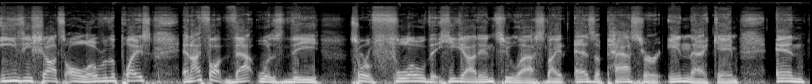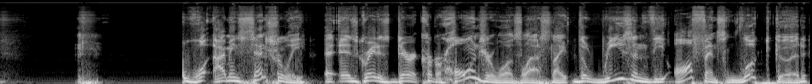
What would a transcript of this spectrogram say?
easy shots all over the place. And I thought that was the sort of flow that he got into last night as a passer in that game. And what I mean, centrally, as great as Derrick Carter Hollinger was last night, the reason the offense looked good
